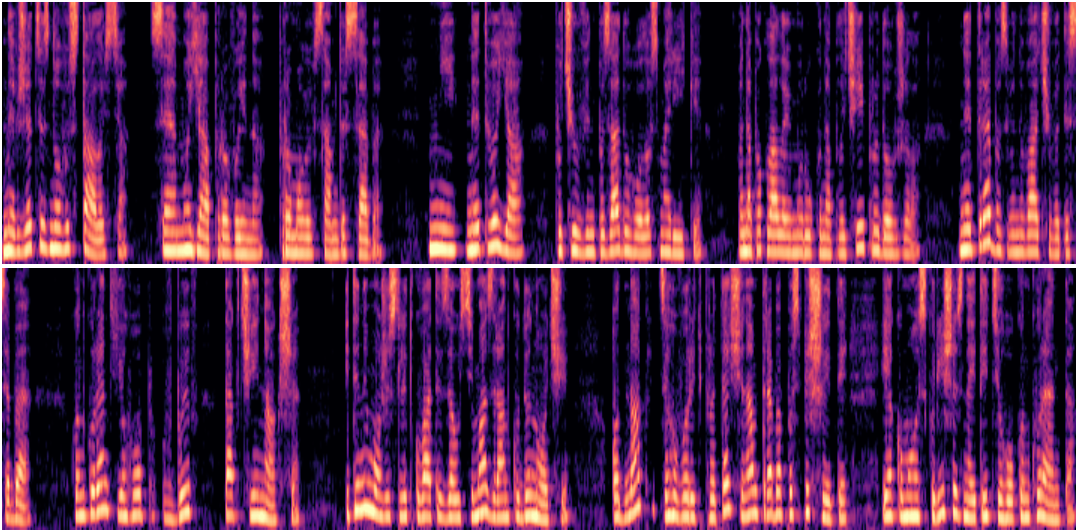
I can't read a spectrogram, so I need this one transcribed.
Невже це знову сталося? Це моя провина, промовив сам до себе. Ні, не твоя, почув він позаду голос Марійки. Вона поклала йому руку на плече і продовжила. Не треба звинувачувати себе. Конкурент його б вбив так чи інакше, і ти не можеш слідкувати за усіма зранку до ночі. Однак це говорить про те, що нам треба поспішити і якомога скоріше знайти цього конкурента.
